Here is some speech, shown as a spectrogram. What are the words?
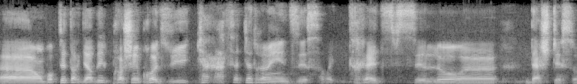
euh, on va peut-être regarder le prochain produit, 47,90, ça va être très difficile d'acheter ça.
